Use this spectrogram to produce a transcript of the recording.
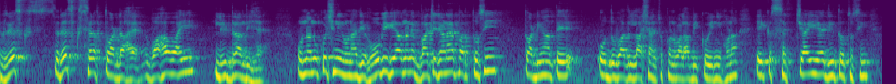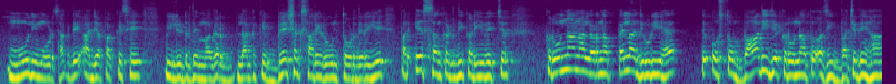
ਰਿਸਕ ਰਿਸਕ ਸਿਰਫ ਤੁਹਾਡਾ ਹੈ ਵਾਹ ਵਾਹੀ ਲੀਡਰਾਂ ਦੀ ਹੈ। ਉਹਨਾਂ ਨੂੰ ਕੁਝ ਨਹੀਂ ਹੋਣਾ, ਜੇ ਹੋ ਵੀ ਗਿਆ, ਉਹਨਾਂ ਨੇ ਬਚ ਜਾਣਾ, ਪਰ ਤੁਸੀਂ ਤੁਹਾਡੀਆਂ ਤੇ ਉਸ ਤੋਂ ਬਾਅਦ ਲਾਸ਼ਾਂ ਚੁੱਕਣ ਵਾਲਾ ਵੀ ਕੋਈ ਨਹੀਂ ਹੋਣਾ ਇੱਕ ਸੱਚਾਈ ਹੈ ਜੀ ਤੋਂ ਤੁਸੀਂ ਮੂੰਹ ਨਹੀਂ ਮੋੜ ਸਕਦੇ ਅੱਜ ਆਪਾਂ ਕਿਸੇ ਵੀ ਲੀਡਰ ਦੇ ਮਗਰ ਲੱਗ ਕੇ ਬੇਸ਼ੱਕ ਸਾਰੇ ਰੂਲ ਤੋੜਦੇ ਰਹੀਏ ਪਰ ਇਸ ਸੰਕਟ ਦੀ ਘੜੀ ਵਿੱਚ ਕਰੋਨਾ ਨਾਲ ਲੜਨਾ ਪਹਿਲਾਂ ਜ਼ਰੂਰੀ ਹੈ ਤੇ ਉਸ ਤੋਂ ਬਾਅਦ ਹੀ ਜੇ ਕਰੋਨਾ ਤੋਂ ਅਸੀਂ ਬਚਦੇ ਹਾਂ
